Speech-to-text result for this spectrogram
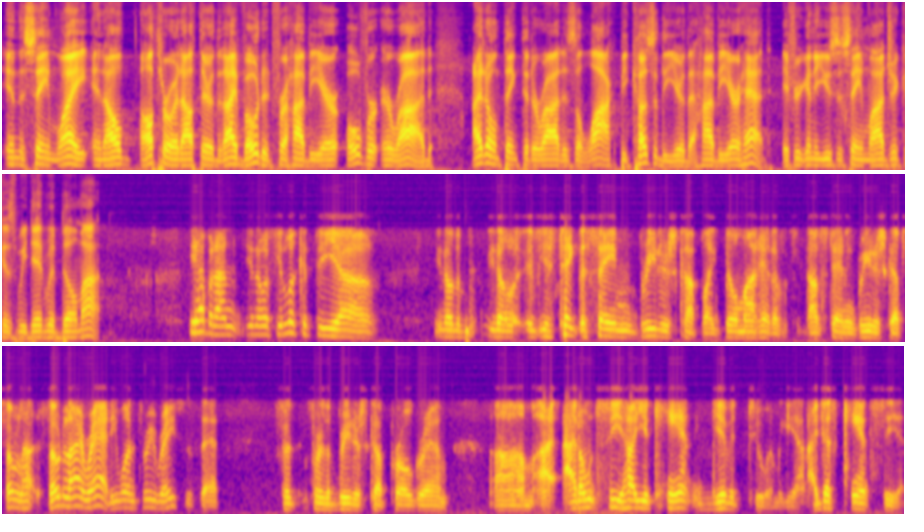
in the same light? And I'll I'll throw it out there that I voted for Javier over Irad. I don't think that Irad is a lock because of the year that Javier had. If you're going to use the same logic as we did with Bill Mott. Yeah, but on you know if you look at the uh, you know, the you know, if you take the same Breeders' Cup, like Bill Mott had an outstanding Breeders' Cup, so so did Irad. He won three races that for for the Breeders' Cup program. Um, I, I don't see how you can't give it to him again. I just can't see it.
